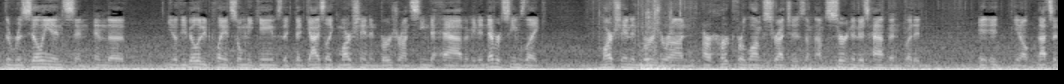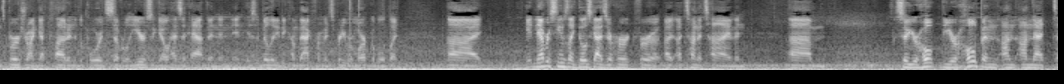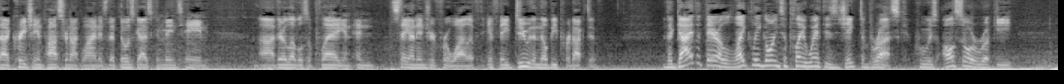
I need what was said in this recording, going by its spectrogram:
the resilience and, and the you know the ability to play in so many games that, that guys like Marchand and Bergeron seem to have. I mean, it never seems like Marchand and Bergeron are hurt for long stretches. I'm, I'm certain it has happened, but it, it, it, you know not since Bergeron got plowed into the boards several years ago has it happened, and, and his ability to come back from it's pretty remarkable. But uh, it never seems like those guys are hurt for a, a ton of time, and um, so your hope you're hoping on on that uh, Krejci and Pastrnak line is that those guys can maintain uh, their levels of play and, and stay uninjured for a while. If if they do, then they'll be productive. The guy that they are likely going to play with is Jake DeBrusk, who is also a rookie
